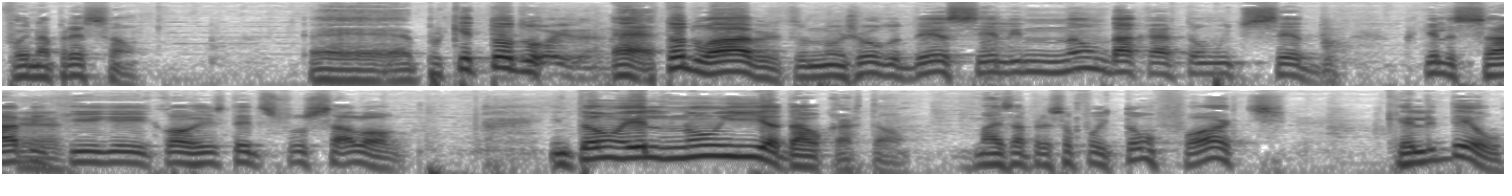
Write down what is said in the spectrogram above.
Foi na pressão. É, porque todo, Depois, né? é, todo árbitro num jogo desse, ele não dá cartão muito cedo. Porque ele sabe é. que corre risco de expulsar logo. Então ele não ia dar o cartão. Mas a pressão foi tão forte que ele deu.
